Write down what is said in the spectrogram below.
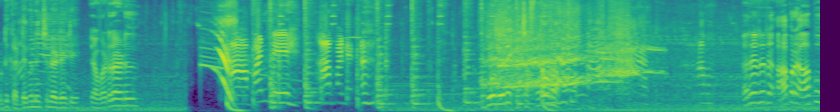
రోడ్డుకి అడ్డంగా నుంచున్నాడేంటి? ఎవడరాడు? ఆపండి అరే ఆపరా ఆపు.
